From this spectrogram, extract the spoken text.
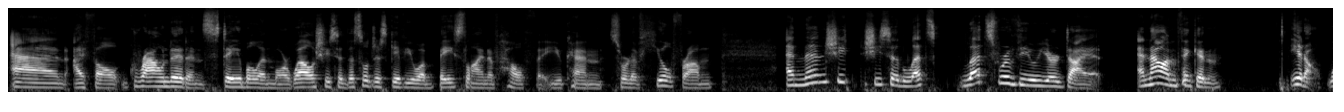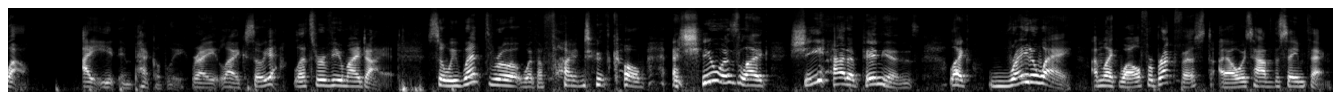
and I felt grounded and stable and more well. She said, This will just give you a baseline of health that you can sort of heal from. And then she, she said, let's, let's review your diet. And now I'm thinking, you know, well, I eat impeccably, right? Like, so yeah, let's review my diet. So we went through it with a fine tooth comb, and she was like, she had opinions, like right away. I'm like, well, for breakfast, I always have the same thing.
